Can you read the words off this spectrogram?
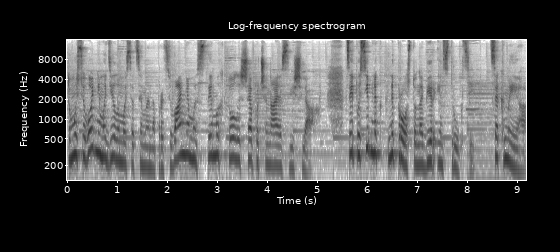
Тому сьогодні ми ділимося цими напрацюваннями з тими, хто лише починає свій шлях. Цей посібник не просто набір інструкцій, це книга,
